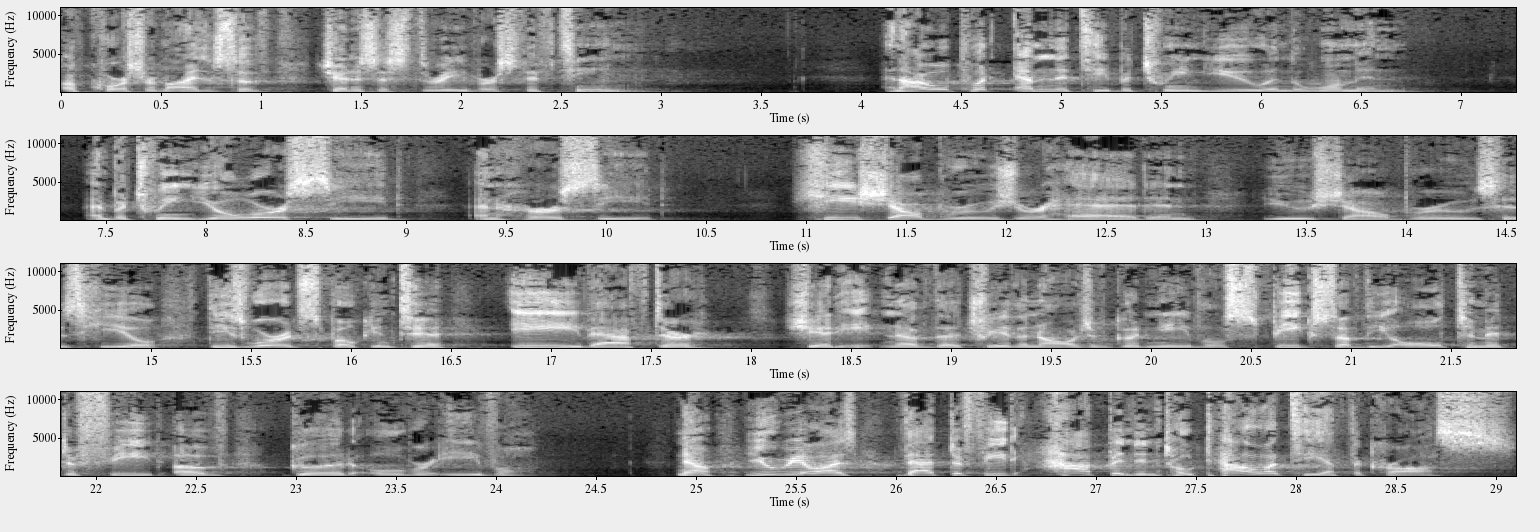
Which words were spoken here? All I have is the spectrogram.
of course, reminds us of Genesis 3, verse 15. And I will put enmity between you and the woman, and between your seed and her seed. He shall bruise your head, and you shall bruise his heel. These words spoken to Eve after she had eaten of the tree of the knowledge of good and evil speaks of the ultimate defeat of good over evil. Now, you realize that defeat happened in totality at the cross,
